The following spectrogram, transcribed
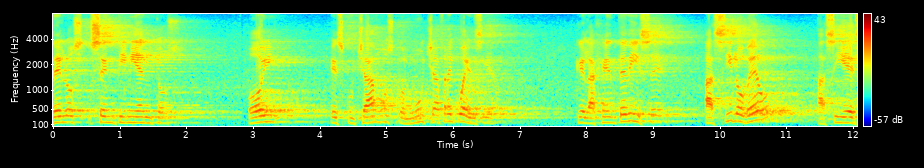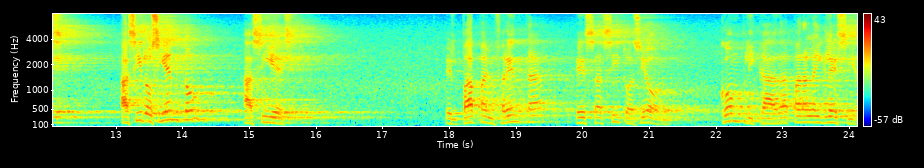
de los sentimientos. Hoy escuchamos con mucha frecuencia que la gente dice, así lo veo, así es, así lo siento, así es el Papa enfrenta esa situación complicada para la Iglesia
